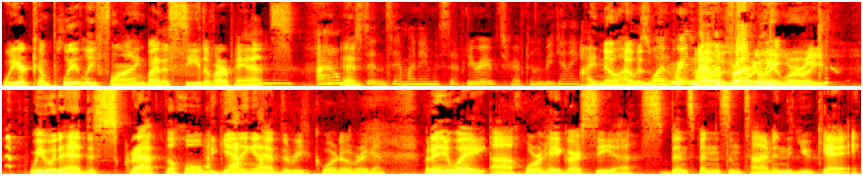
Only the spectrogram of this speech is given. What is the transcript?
We are completely flying by the seat of our pants. I almost And- didn't say my name is Stephanie Ravenscraft in the beginning. I know. I was. One written I down in was really worried. We would have had to scrap the whole beginning and have to record over again. But anyway, uh, Jorge Garcia has been spending some time in the UK.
